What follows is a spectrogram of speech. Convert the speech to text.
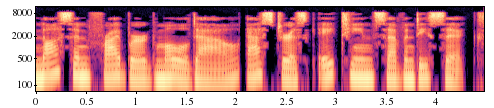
Nossen Freiberg Moldau asterisk 1876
